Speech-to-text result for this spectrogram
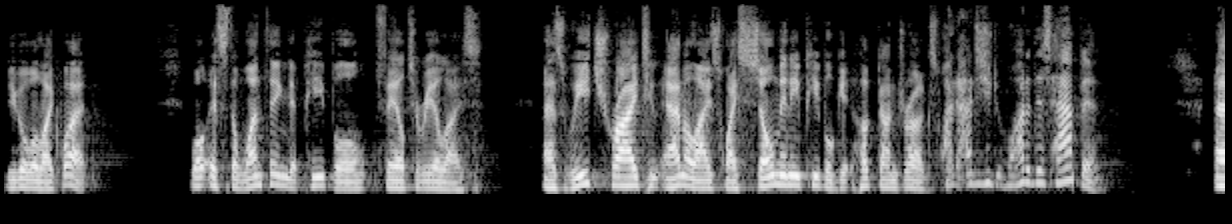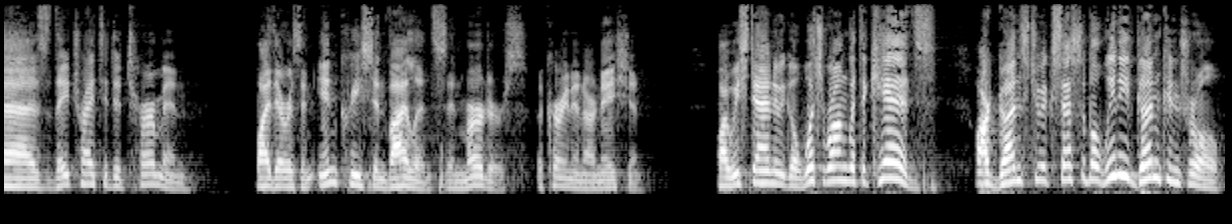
You go, well, like what? Well, it's the one thing that people fail to realize. As we try to analyze why so many people get hooked on drugs, why, how did you, why did this happen? As they try to determine why there is an increase in violence and murders occurring in our nation. Why we stand and we go, what's wrong with the kids? Are guns too accessible? We need gun control.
